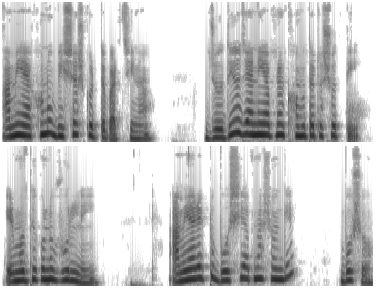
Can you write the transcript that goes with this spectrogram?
আমি এখনও বিশ্বাস করতে পারছি না। যদিও জানি আপনার ক্ষমতাটা সত্যি, এর মধ্যে কোনো ভুল নেই। আমি আর একটু বসি আপনার সঙ্গে? বসো।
